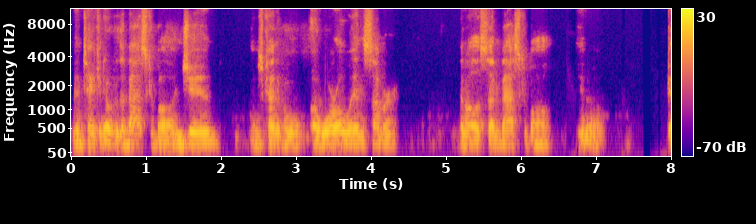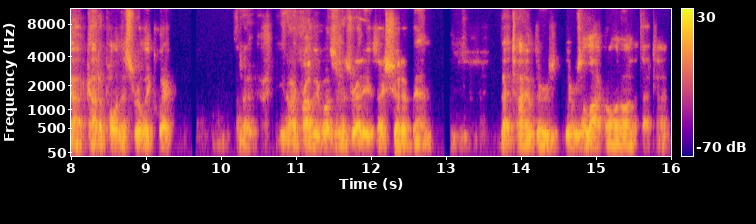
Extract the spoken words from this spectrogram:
then taking over the basketball in June. It was kind of a, a whirlwind summer, and all of a sudden, basketball, you know, got got upon us really quick you know, I probably wasn't as ready as I should have been that time. There was there was a lot going on at that time.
